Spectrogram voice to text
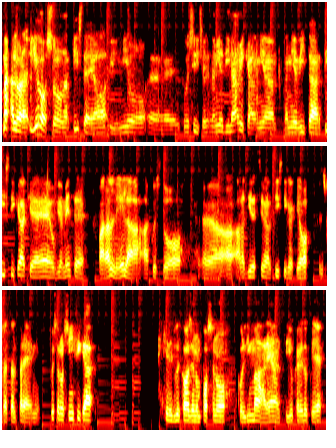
Ma allora, io sono un artista e ho il mio, eh, come si dice, la mia dinamica, la mia, la mia, vita artistica che è ovviamente parallela a questo, eh, alla direzione artistica che ho rispetto al premio. Questo non significa che le due cose non possano collimare, anzi io credo che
